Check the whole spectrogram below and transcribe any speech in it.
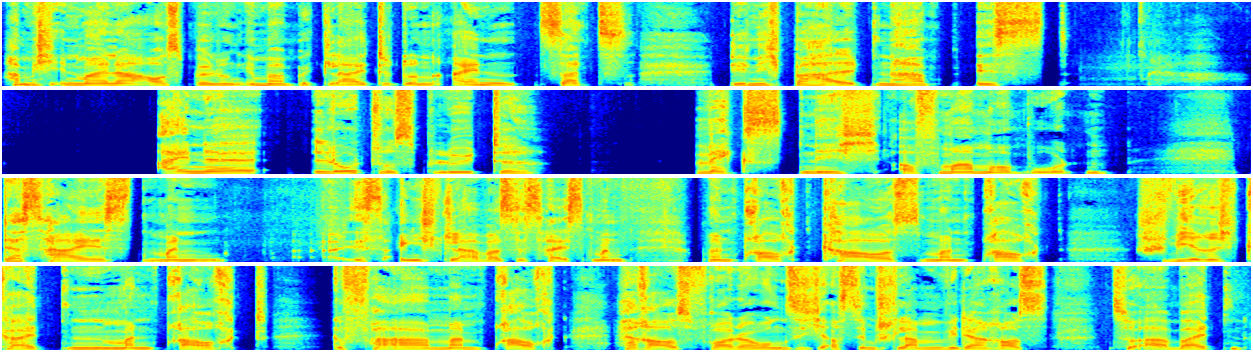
haben mich in meiner Ausbildung immer begleitet. Und ein Satz, den ich behalten habe, ist, eine Lotusblüte wächst nicht auf Marmorboden. Das heißt, man ist eigentlich klar, was es heißt. Man, man braucht Chaos, man braucht Schwierigkeiten, man braucht Gefahr, man braucht Herausforderungen, sich aus dem Schlamm wieder rauszuarbeiten.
